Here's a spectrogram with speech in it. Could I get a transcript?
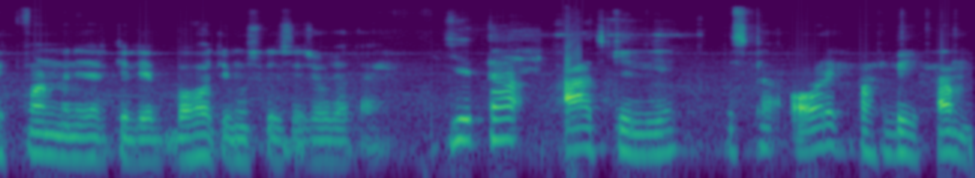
एक फंड मैनेजर के लिए बहुत ही मुश्किल से हो जाता है। ये था आज के लिए, इसका और एक पार्ट भी हम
